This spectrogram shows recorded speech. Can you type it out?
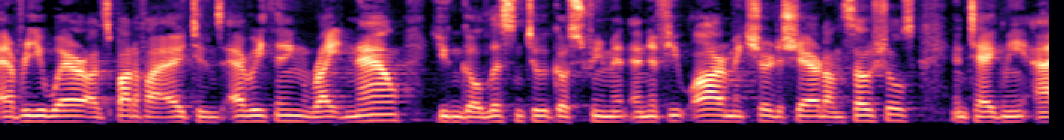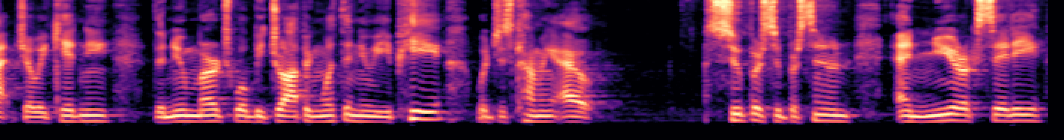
everywhere on Spotify, iTunes, everything right now. You can go listen to it, go stream it. And if you are, make sure to share it on socials and tag me at Joey Kidney. The new merch will be dropping with the new EP, which is coming out super super soon. And new york city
